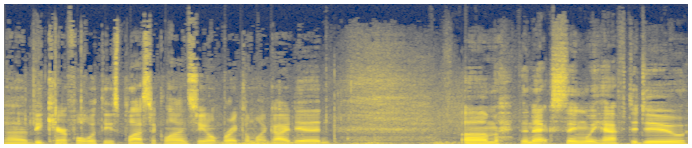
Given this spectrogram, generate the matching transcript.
Uh, be careful with these plastic lines so you don't break them like I did. Um, the next thing we have to do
